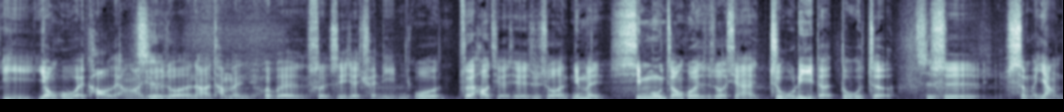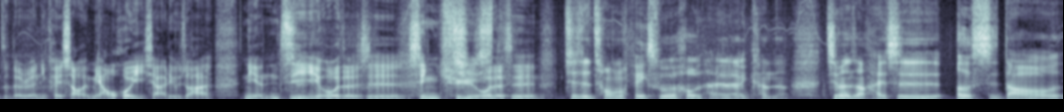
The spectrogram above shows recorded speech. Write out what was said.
以用户为考量啊，就是说，那他们会不会损失一些权利？我最好奇的其实是说，你们心目中或者是说现在主力的读者是。什么样子的人？你可以稍微描绘一下，例如说他年纪，或者是兴趣，或者是……其实从 Facebook 后台来看呢，基本上还是二十到。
